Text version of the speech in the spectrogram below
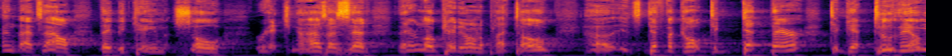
And that's how they became so rich. Now, as I said, they're located on a plateau. Uh, it's difficult to get there, to get to them.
